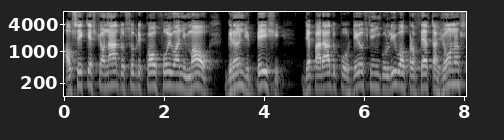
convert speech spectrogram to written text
ao ser questionado sobre qual foi o animal, grande peixe, deparado por Deus que engoliu ao profeta Jonas,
